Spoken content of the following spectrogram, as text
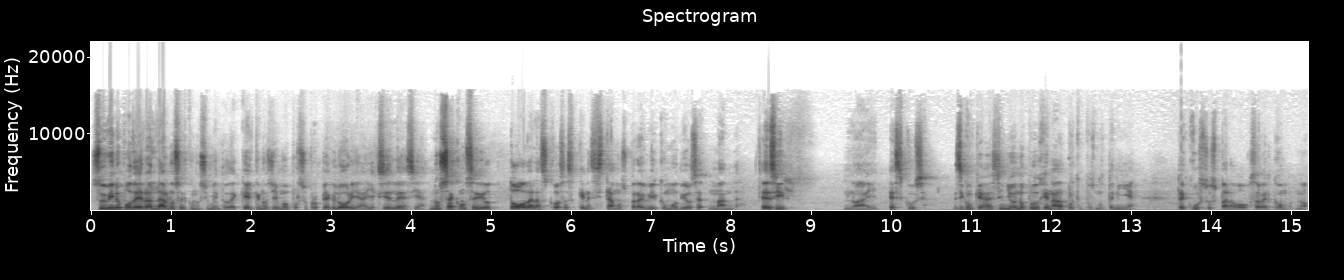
su divino poder al darnos el conocimiento de aquel que nos llamó por su propia gloria y excelencia, nos ha concedido todas las cosas que necesitamos para vivir como Dios manda. Es decir, no hay excusa. Es decir, como que, el Señor, no produje nada porque pues no tenía recursos para saber cómo. No,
